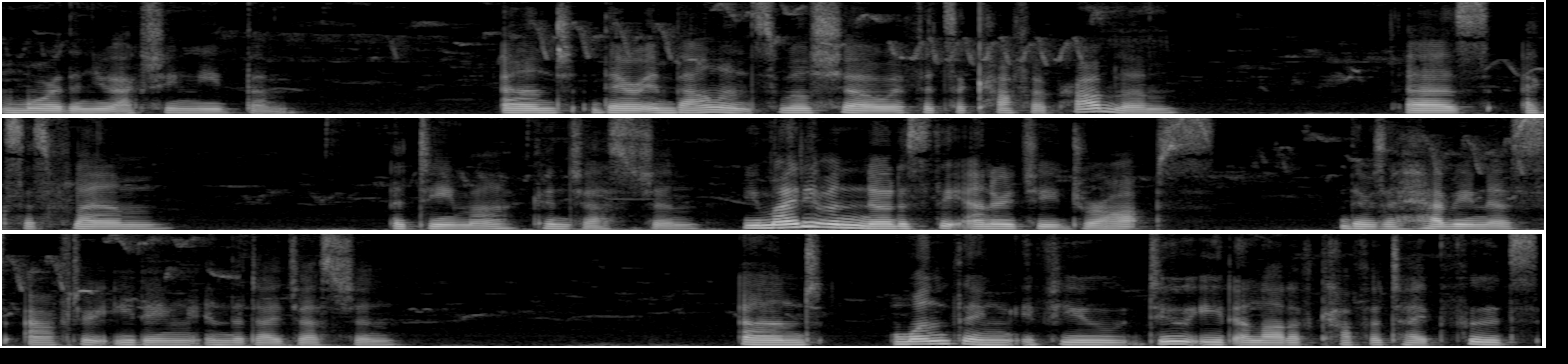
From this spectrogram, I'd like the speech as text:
more than you actually need them. And their imbalance will show if it's a kapha problem as excess phlegm, edema, congestion. You might even notice the energy drops. There's a heaviness after eating in the digestion. And one thing, if you do eat a lot of kapha type foods,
